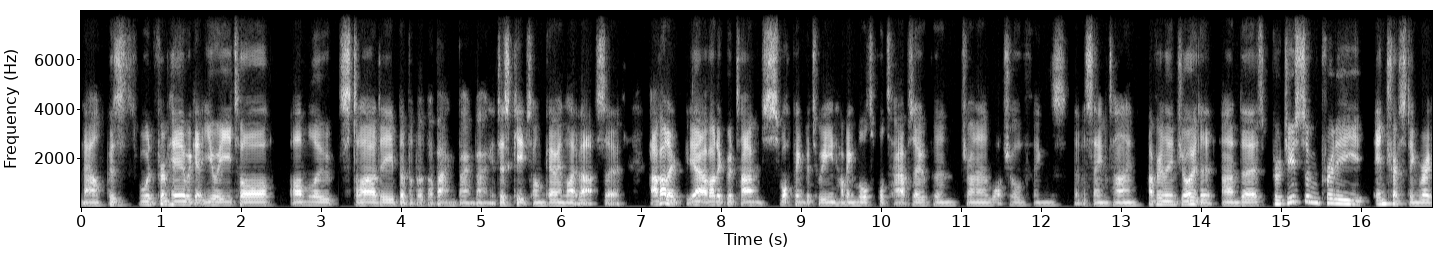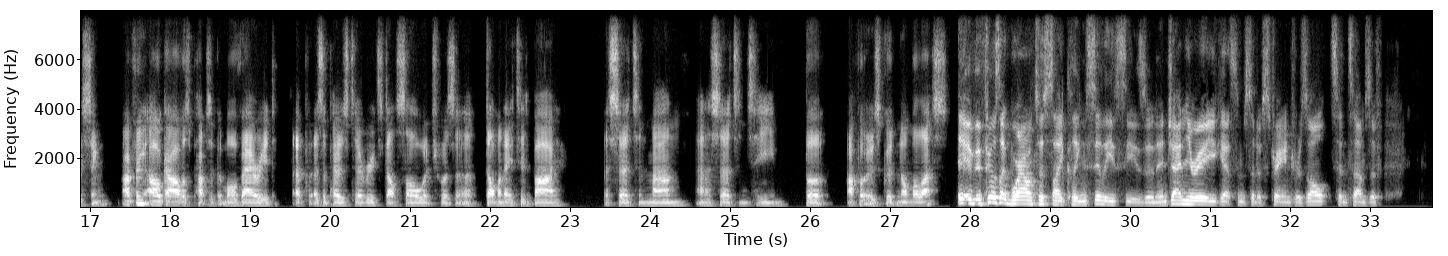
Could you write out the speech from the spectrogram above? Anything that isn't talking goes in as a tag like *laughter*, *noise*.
now, because from here we get UAE Tour, Omloop, Strade, bang, bang, bang. It just keeps on going like that. So I've had a yeah, I've had a good time swapping between having multiple tabs open, trying to watch all things at the same time. I've really enjoyed it, and uh, it's produced some pretty interesting racing. I think Algarve was perhaps a bit more varied as opposed to Ruta del Sol, which was uh, dominated by a certain man and a certain team. But I thought it was good nonetheless. It, it, feels like we're out of cycling silly season. In January, you get some sort of strange results in terms of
